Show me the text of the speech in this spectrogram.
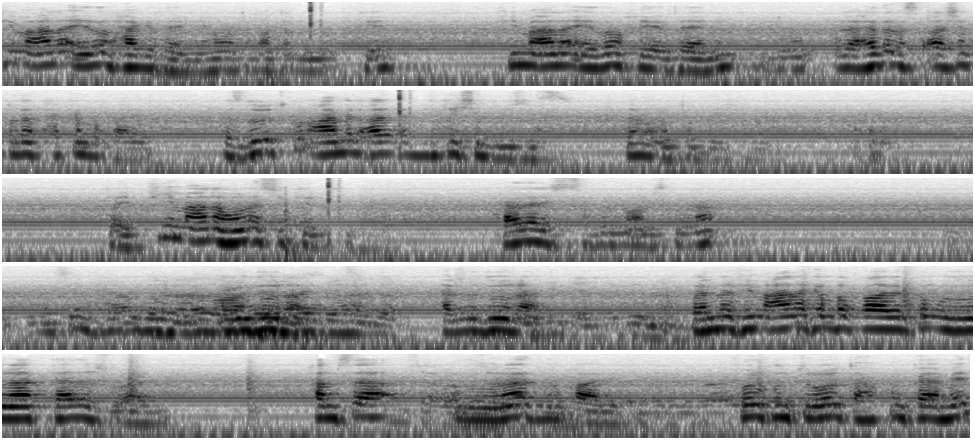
في- معنا أيضا حاجة ثانية. هو طبعا okay. في معنا أيضا ثاني اللي لا هذا بس عشان كنا نتحكم بالقالب بس ضروري تكون عامل على ال application pages تمام طيب في معنا هنا security هذا ليش استخدمناه؟ امس قلنا عشان الأذونات. الأذونات. فإن في معنا كم بالقالب كم أذونات. هذا سؤال. خمسة أذونات بالقالب full control تحكم كامل.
